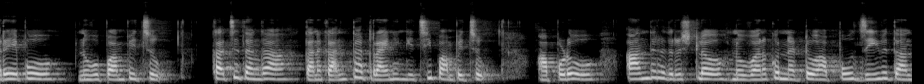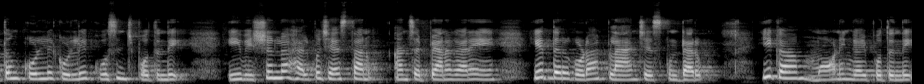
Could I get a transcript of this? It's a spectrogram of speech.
రేపు నువ్వు పంపించు. ఖచ్చితంగా తనకంతా ట్రైనింగ్ ఇచ్చి పంపించు. అప్పుడు అందరి దృష్టిలో నువ్వు అనుకున్నట్టు అప్పు జీవితాంతం కుళ్ళి కుళ్ళి కూసించిపోతుంది. ఈ విషయంలో హెల్ప్ చేస్తాను అని చెప్పి అనగానే ఇద్దరు కూడా ప్లాన్ చేసుకుంటారు. ఇక మార్నింగ్ అయిపోతుంది.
